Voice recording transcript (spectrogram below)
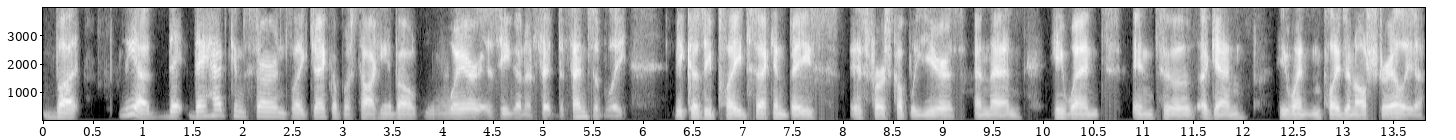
but yeah, they they had concerns like Jacob was talking about. Where is he going to fit defensively? Because he played second base his first couple years, and then he went into again. He went and played in Australia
